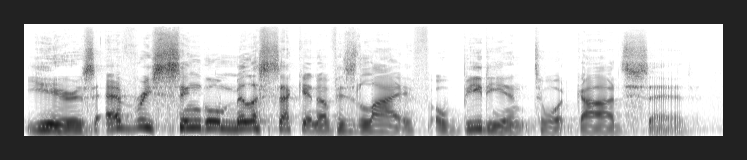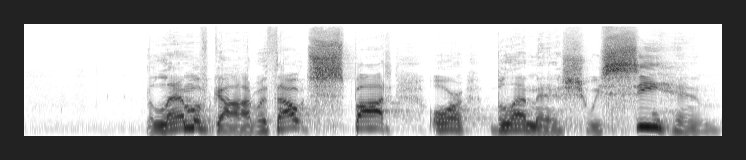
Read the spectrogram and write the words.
years, every single millisecond of his life, obedient to what God said. The Lamb of God, without spot or blemish, we see him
